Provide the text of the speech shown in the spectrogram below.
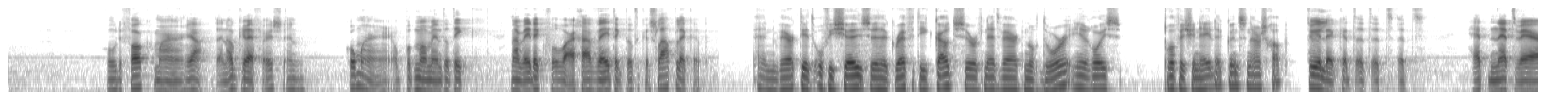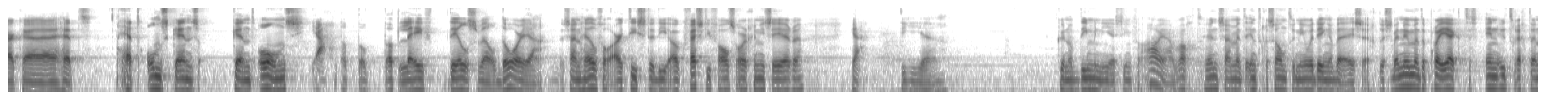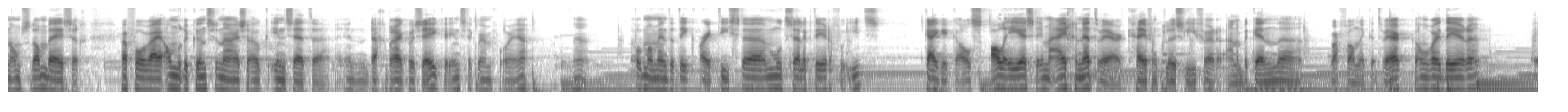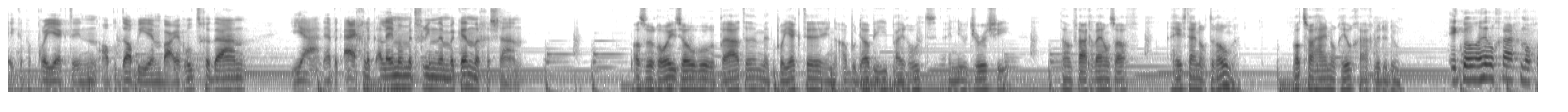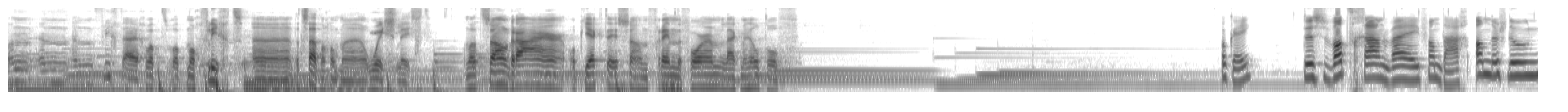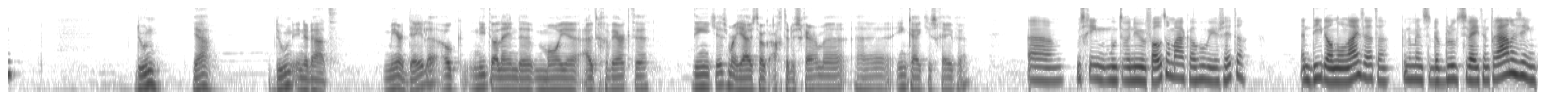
hoe de fuck? Maar ja, het zijn ook greffers. En kom maar, op het moment dat ik, nou weet ik veel waar ga, weet ik dat ik een slaapplek heb. En werkt dit officieuze Gravity Couchsurf netwerk nog door in Roy's professionele kunstenaarschap? Tuurlijk, het, het, het, het, het netwerken, het, het ons kent, kent ons, ja, dat, dat, dat leeft deels wel door, ja. Er zijn heel veel artiesten die ook festivals organiseren. Ja, die uh, kunnen op die manier zien van, oh ja, wacht, hun zijn met interessante nieuwe dingen bezig. Dus ik ben nu met een project in Utrecht en Amsterdam bezig waarvoor wij andere kunstenaars ook inzetten. En daar gebruiken we zeker Instagram voor, ja. Op het moment dat ik artiesten moet selecteren voor iets, kijk ik als allereerste in mijn eigen netwerk. Geef een klus liever aan een bekende waarvan ik het werk kan waarderen. Ik heb een project in Abu Dhabi en Beirut gedaan. Ja, daar heb ik eigenlijk alleen maar met vrienden en bekenden gestaan. Als we Roy zo horen praten met projecten in Abu Dhabi, Beirut en New Jersey, dan vragen wij ons af: heeft hij nog dromen? Wat zou hij nog heel graag willen doen? Ik wil heel graag nog een, een, een vliegtuig wat, wat nog vliegt. Eh, dat staat nog op mijn wishlist. Omdat het zo'n raar object is, zo'n vreemde vorm, lijkt me heel tof. Oké. Dus wat gaan wij vandaag anders doen? Doen, ja. Doen, inderdaad. Meer delen. Ook niet alleen de mooie, uitgewerkte dingetjes, maar juist ook achter de schermen eh, inkijkjes geven. Ehm, misschien moeten we nu een foto maken hoe we hier zitten. En die dan online zetten. Kunnen mensen de bloed, zweet en tranen zien.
